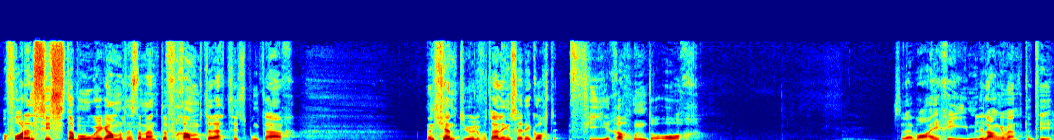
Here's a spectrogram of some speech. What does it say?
Og Fra den siste boka i Gammeltestamentet fram til dette tidspunktet her, den kjente julefortellingen, så er det gått 400 år. Så det var ei rimelig lang ventetid.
